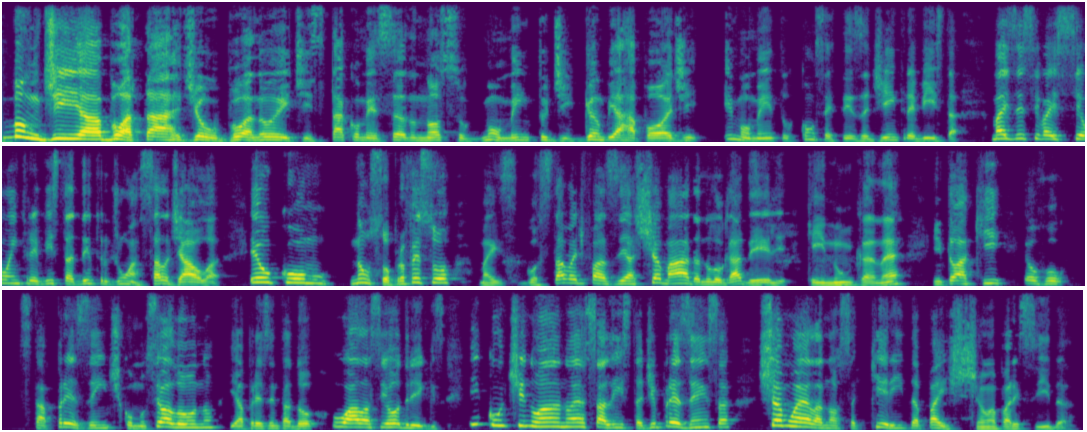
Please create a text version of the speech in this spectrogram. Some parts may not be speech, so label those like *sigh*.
Bom dia, boa tarde ou boa noite. Está começando o nosso momento de Gambiarra Pod e momento, com certeza, de entrevista. Mas esse vai ser uma entrevista dentro de uma sala de aula. Eu, como não sou professor, mas gostava de fazer a chamada no lugar dele. Quem nunca, né? Então aqui eu vou estar presente como seu aluno e apresentador, Wallace Rodrigues. E continuando essa lista de presença, chamo ela, nossa querida paixão Aparecida.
